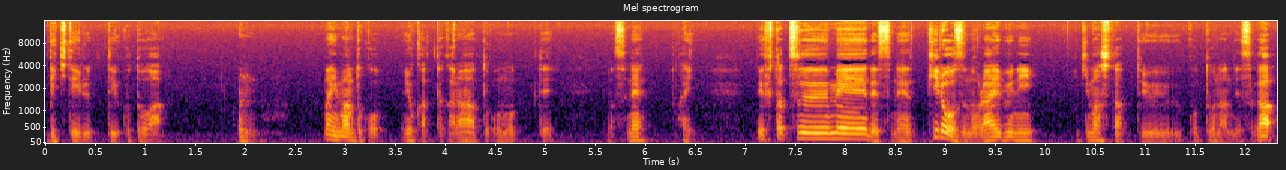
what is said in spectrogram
できているっていうことは、うんまあ、今のとこ良かったかなと思っていますね。はい、で2つ目ですねピローズのライブに行きましたっていうことなんですが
